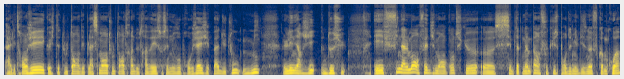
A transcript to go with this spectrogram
à l'étranger, que j'étais tout le temps en déplacement, tout le temps en train de travailler sur ces nouveaux projets, j'ai pas du tout mis l'énergie dessus. Et finalement, en fait, je me rends compte que euh, c'est peut-être même pas un focus pour 2019, comme quoi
